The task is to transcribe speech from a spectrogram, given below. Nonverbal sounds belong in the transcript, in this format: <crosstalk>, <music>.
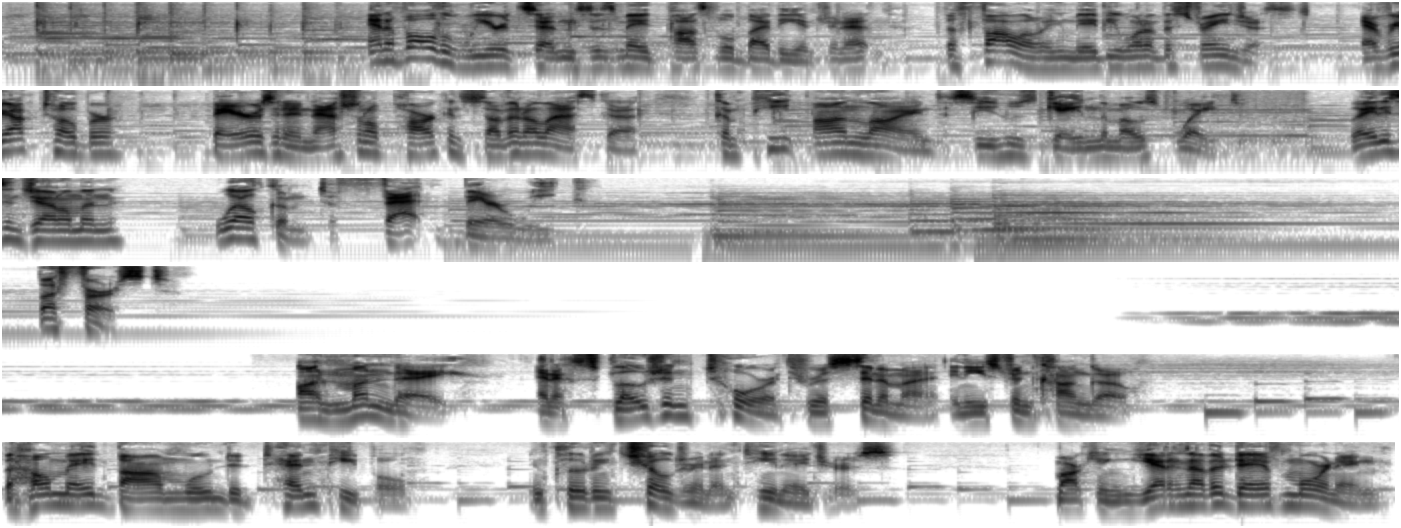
And of all the weird sentences made possible by the internet, the following may be one of the strangest. Every October, bears in a national park in southern Alaska compete online to see who's gained the most weight. Ladies and gentlemen, welcome to Fat Bear Week. But first, on Monday, an explosion tore through a cinema in eastern Congo. The homemade bomb wounded 10 people, including children and teenagers, marking yet another day of mourning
